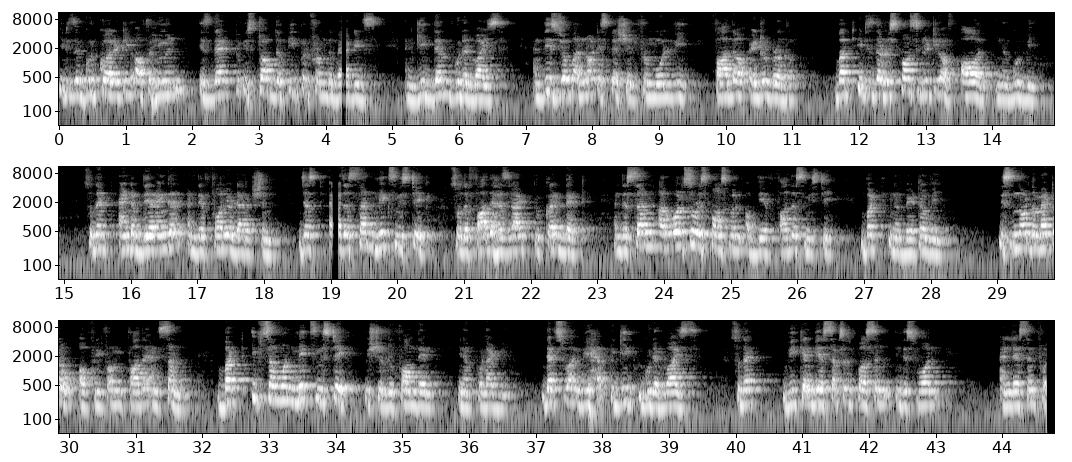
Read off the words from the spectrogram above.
It is a good quality of a human is that to stop the people from the bad deeds and give them good advice. And this job are not special from Molvi, father elder brother, but it is the responsibility of all in a good way. So that end up their anger and they follow your direction. Just as the son makes mistake, so the father has right to correct that. And the son are also responsible of their father's mistake, but in a better way. This is not the matter of reforming father and son. But if someone makes mistake, we should reform them in a polite way. That's why we have to give good advice so that we can be a successful person in this world and lesson for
